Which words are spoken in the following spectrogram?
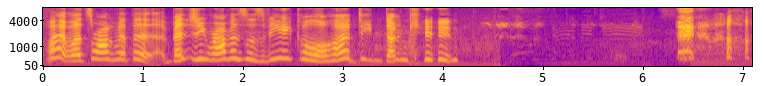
what? What's wrong with the Benji Ramos's vehicle, huh, Dean Duncan?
